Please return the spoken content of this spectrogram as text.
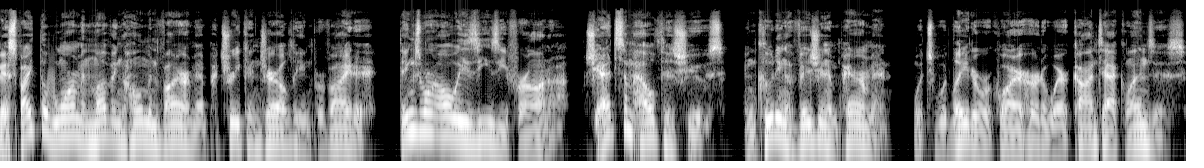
Despite the warm and loving home environment Patrick and Geraldine provided, Things weren't always easy for Ana. She had some health issues, including a vision impairment, which would later require her to wear contact lenses.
